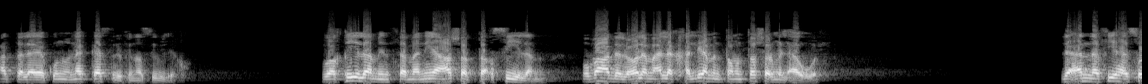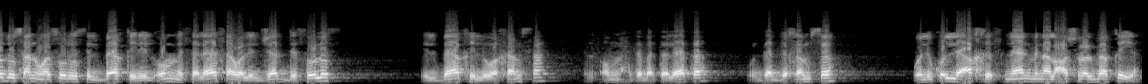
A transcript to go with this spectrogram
حتى لا يكون هناك كسر في نصيب الإخوة. وقيل من 18 تأصيلا. وبعض العلماء قال لك خليها من 18 من الأول. لأن فيها سدسا وثلث الباقي للأم ثلاثة وللجد ثلث الباقي اللي هو خمسة الأم هتبقى ثلاثة والجد خمسة ولكل أخ اثنان من العشرة الباقية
